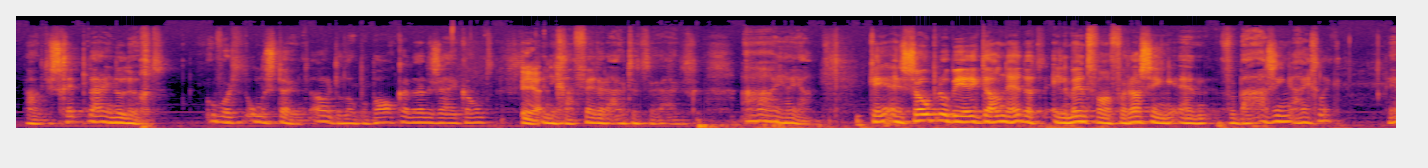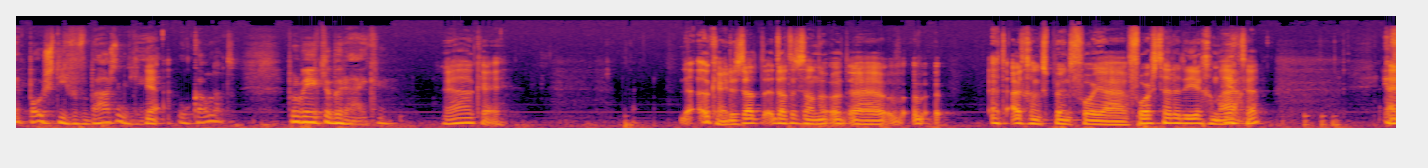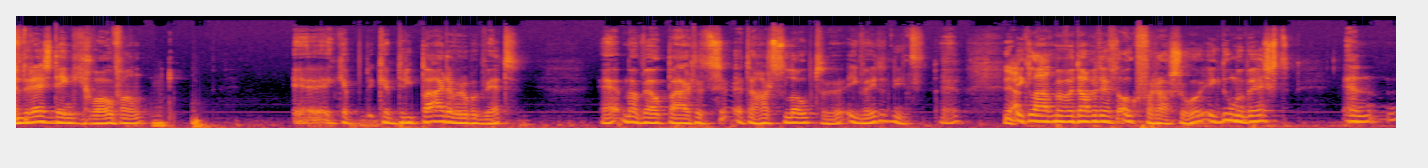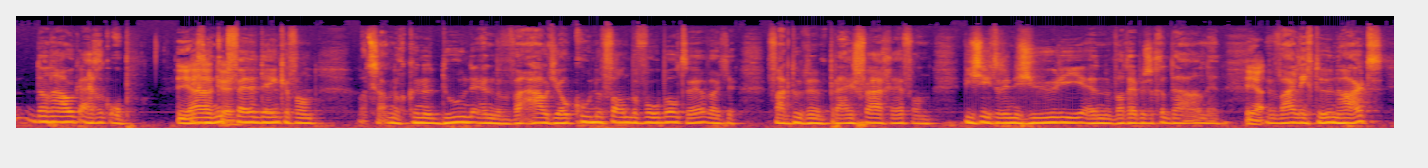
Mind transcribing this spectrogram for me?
hangt de schip daar in de lucht. Hoe wordt het ondersteund? Oh, er lopen balken naar de zijkant. Ja. En die gaan verder uit het... eh, Uit het ah, ja, ja. Kijk, en zo probeer ik dan hè, dat element van verrassing en verbazing eigenlijk... Hè, positieve verbazing. Ja. Hoe kan dat? Probeer ik te bereiken. Ja, oké. Ja, Oké, dus dat, dat is dan eh, het uitgangspunt voor je voorstellen die je gemaakt Ja. hebt. En, En- voor de rest denk ik gewoon van... eh, ik, heb, ik heb drie paarden waarop ik wed. Hè, maar welk paard het, het de hardst loopt, eh, ik weet het niet. Hè. Ja. Ik laat me wat dat betreft ook verrassen hoor. Ik doe mijn best en dan hou ik eigenlijk op. Ja, ik ga niet verder denken van... wat zou ik nog kunnen doen en waar houdt Jo Koenen van bijvoorbeeld? Hè? Wat je vaak doet in een prijsvraag hè, van... wie zit er in de jury en wat hebben ze gedaan en, Ja. en waar ligt hun hart?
